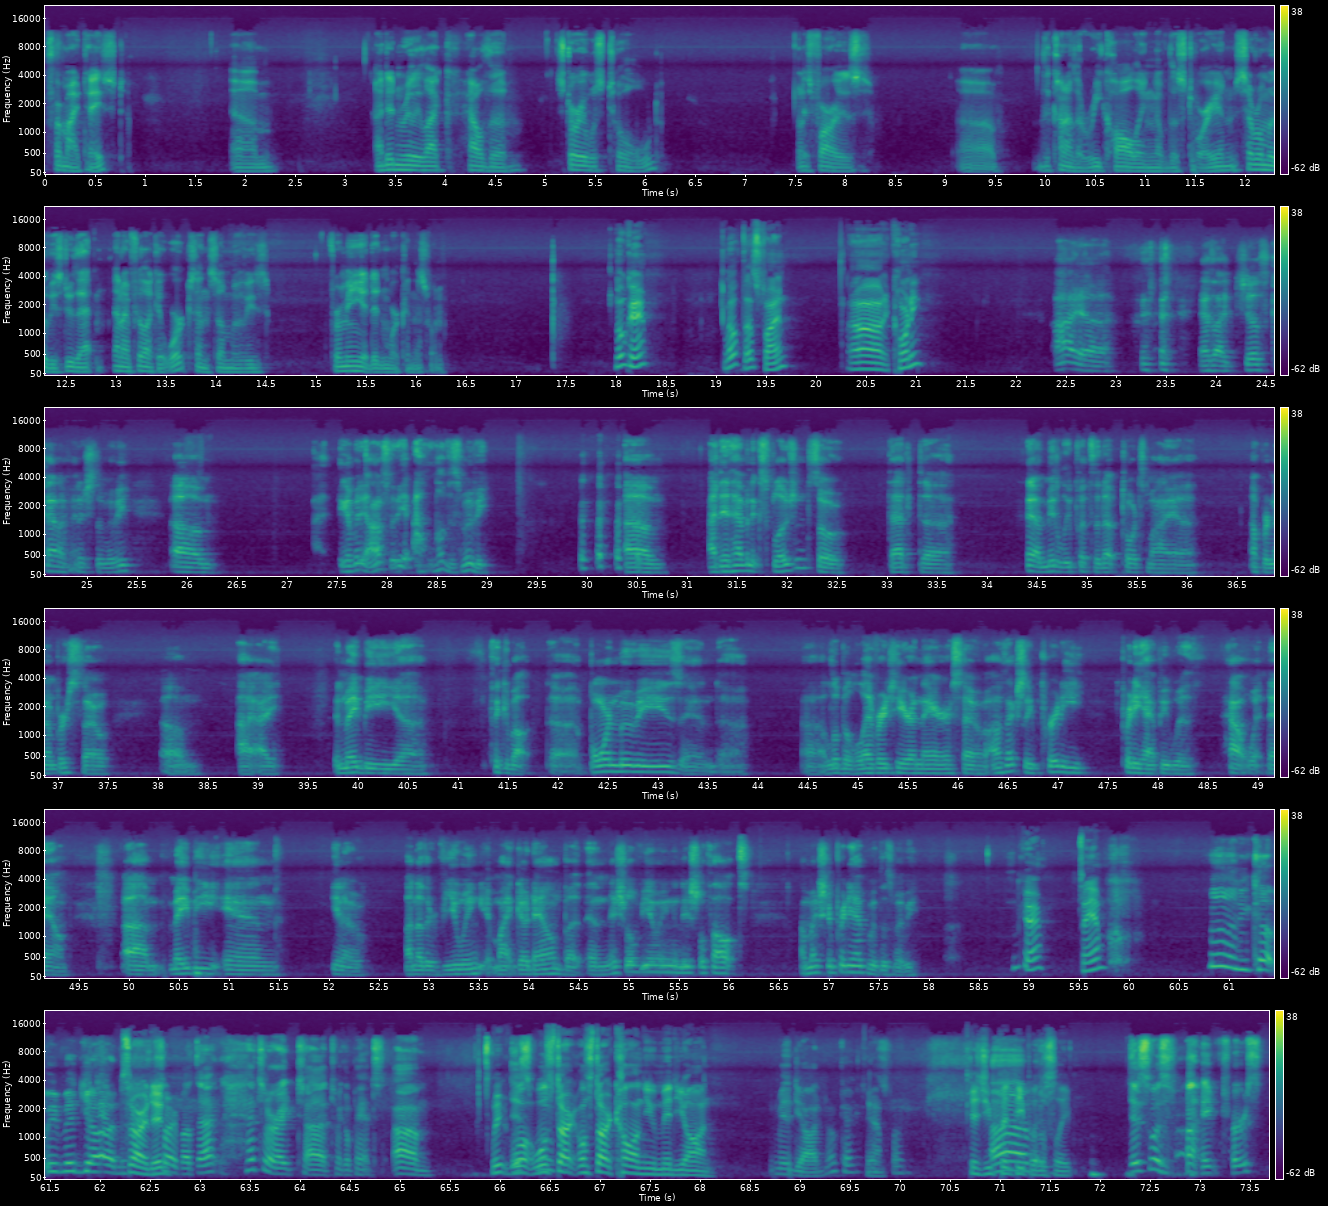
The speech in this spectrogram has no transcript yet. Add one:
for my taste. Um, I didn't really like how the story was told, as far as uh, the kind of the recalling of the story. And several movies do that, and I feel like it works in some movies. For me, it didn't work in this one. Okay. Well, that's fine. Uh, Corny? I, uh, as I just kind of finished the movie, um, I gotta be honest with you, I love this movie. um, I did have an explosion, so that uh, immediately puts it up towards my uh, upper numbers. So um, I, I it made me uh, think about uh, Bourne movies and uh, uh, a little bit of leverage here and there. So I was actually pretty pretty happy with how it went down. Um, maybe in you know another viewing it might go down, but initial viewing, initial thoughts, I'm actually pretty happy with this movie. Okay. Sam? Oh, you caught me mid yawn. Sorry, dude. Sorry about that. That's all right, uh, Twinkle Pants. Um, we, we'll, we'll start. We'll start calling you mid yawn mid yawn. Okay, Yeah. because you put people to Um, sleep. This was my first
